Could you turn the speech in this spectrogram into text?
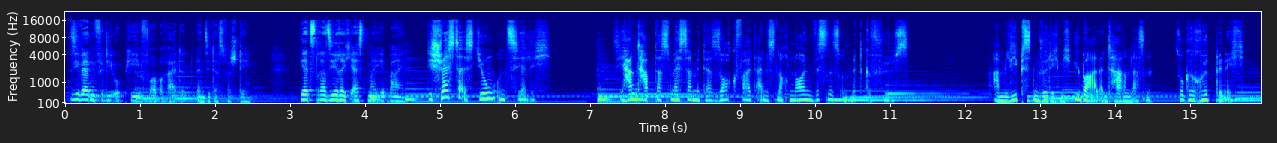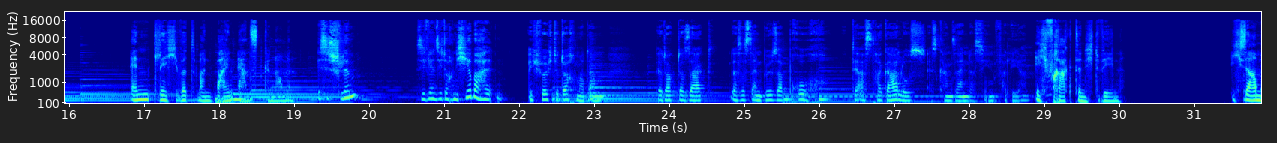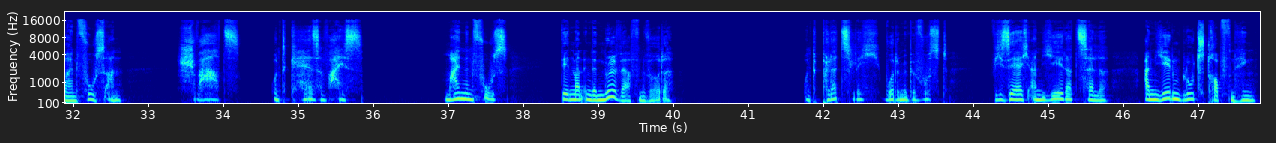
Sie werden für die OP vorbereitet, wenn Sie das verstehen. Jetzt rasiere ich erstmal Ihr Bein. Die Schwester ist jung und zierlich. Sie handhabt das Messer mit der Sorgfalt eines noch neuen Wissens und Mitgefühls. Am liebsten würde ich mich überall enthaaren lassen. So gerührt bin ich. Endlich wird mein Bein ernst genommen. Ist es schlimm? Sie werden sie doch nicht hier behalten. Ich fürchte doch, Madame. Der Doktor sagt, das ist ein böser Bruch. Der Astragalus. Es kann sein, dass Sie ihn verlieren. Ich fragte nicht wen. Ich sah meinen Fuß an. Schwarz und käseweiß. Meinen Fuß, den man in den Müll werfen würde. Und plötzlich wurde mir bewusst, wie sehr ich an jeder Zelle, an jedem Blutstropfen hing,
